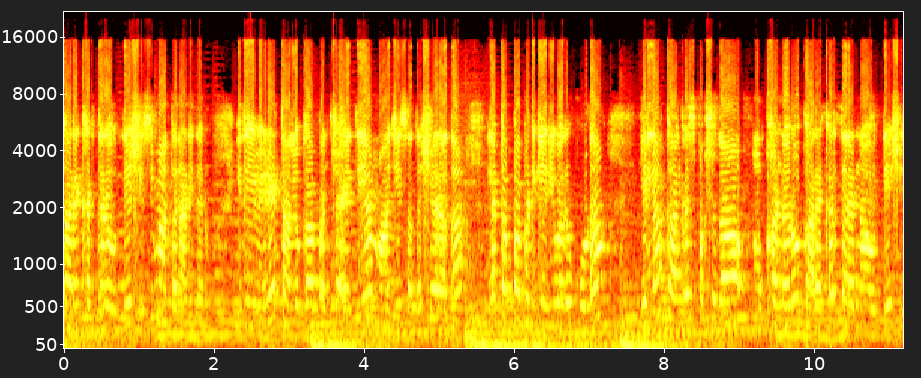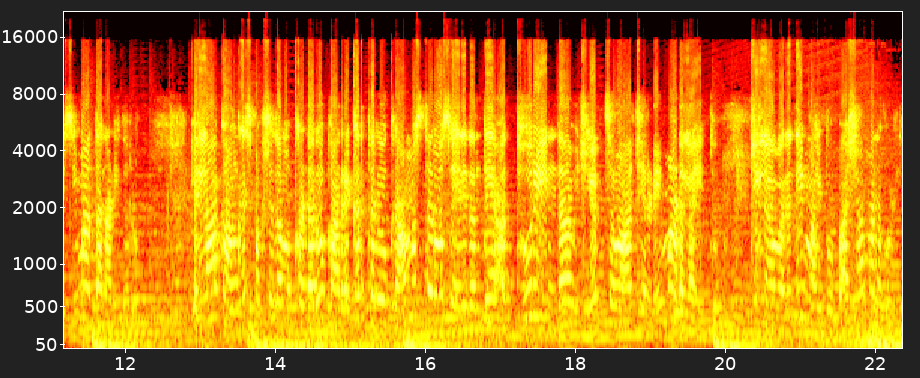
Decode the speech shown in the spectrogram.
ಕಾರ್ಯಕರ್ತರ ಉದ್ದೇಶಿಸಿ ಮಾತನಾಡಿದರು. ಇದೇ ವೇಳೆ ತಾಲೂಕಾ ಪಂಚಾಯಿತಿಯ ಮಾಜಿ ಸದಸ್ಯರಾದ ಲಕ್ಕಪ್ಪ ಬಡಗೇರಿಯವರು ಕೂಡ ಎಲ್ಲಾ ಕಾಂಗ್ರೆಸ್ ಪಕ್ಷದ ಮುಖಂಡರು ಕಾರ್ಯಕರ್ತರನ್ನ ಉದ್ದೇಶಿಸಿ ಮಾತನಾಡಿದರು. ಎಲ್ಲಾ ಕಾಂಗ್ರೆಸ್ ಪಕ್ಷದ ಮುಖಂಡರು ಕಾರ್ಯಕರ್ತರು ಗ್ರಾಮಸ್ಥರು ಸೇರಿದಂತೆ ಅದ್ಧೂರಿಯಿಂದ ವಿಜಯೋತ್ಸವ ಆಚರಣೆ ಮಾಡಲಾಯಿತು. ಜಿಲ್ಲಾ ವರದಿ ಮಹಬೂಬ್ ಬಾಷಾ ಮನಗುಳಿ.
